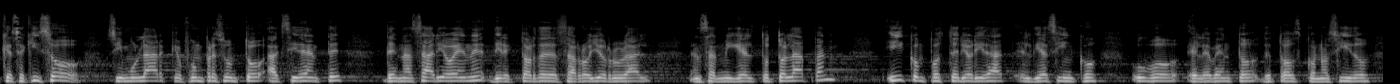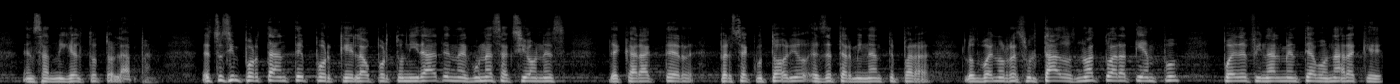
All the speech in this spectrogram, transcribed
que se quiso simular que fue un presunto accidente de Nazario N., director de Desarrollo Rural en San Miguel Totolapan, y con posterioridad, el día 5, hubo el evento de todos conocido en San Miguel Totolapan. Esto es importante porque la oportunidad en algunas acciones de carácter persecutorio es determinante para los buenos resultados. No actuar a tiempo puede finalmente abonar a que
